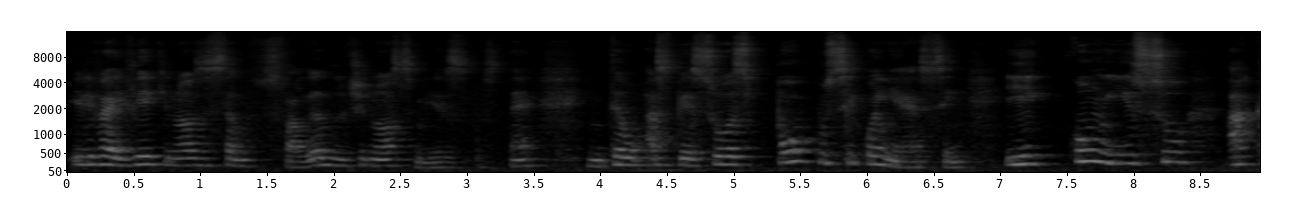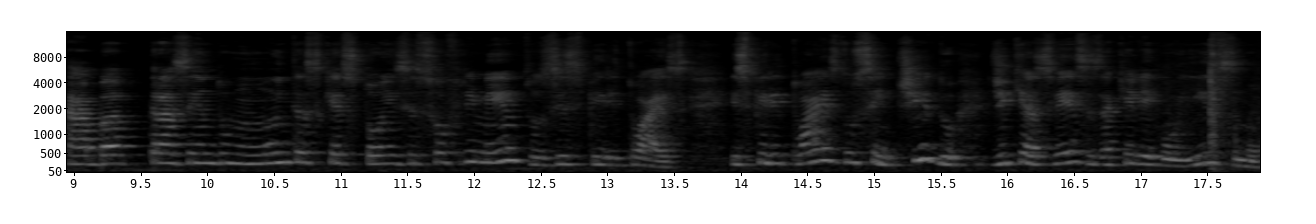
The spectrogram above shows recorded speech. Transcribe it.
ele vai ver que nós estamos falando de nós mesmos, né? Então as pessoas pouco se conhecem e com isso acaba trazendo muitas questões e sofrimentos espirituais. Espirituais no sentido de que às vezes aquele egoísmo,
